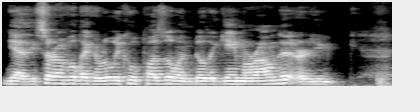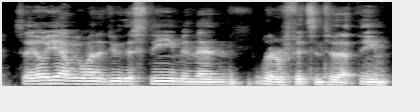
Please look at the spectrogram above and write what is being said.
Yeah, you start off with like a really cool puzzle and build a game around it, or you say, "Oh yeah, we want to do this theme," and then whatever fits into that theme.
